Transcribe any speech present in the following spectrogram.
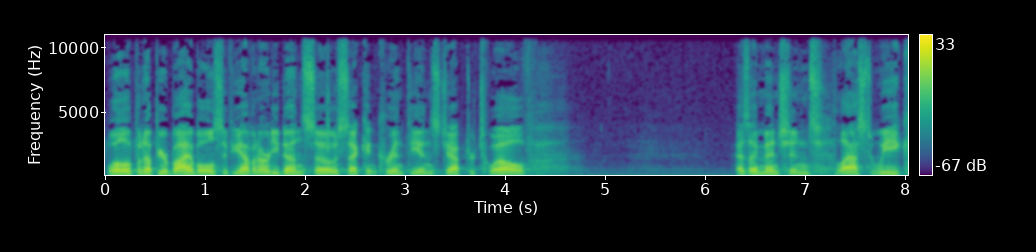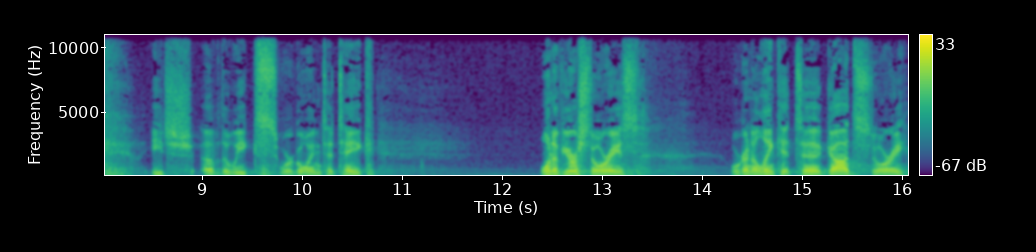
Well, open up your Bibles if you haven't already done so, 2 Corinthians chapter 12. As I mentioned last week, each of the weeks we're going to take one of your stories, we're going to link it to God's story,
